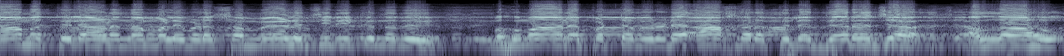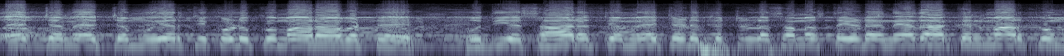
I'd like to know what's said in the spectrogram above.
നാമത്തിലാണ് നമ്മൾ ഇവിടെ സമ്മേളിച്ചിരിക്കുന്നത്. ബഹുമാനപ്പെട്ടവരുടെ ആഹ്റത്തിലെ ദരജ അള്ളാഹു ഏറ്റമേറ്റം ഉയർത്തി കൊടുക്കുമാറാവട്ടെ പുതിയ സാരഥ്യം ഏറ്റെടുത്തിട്ടുള്ള സമസ്തയുടെ നേതാക്കന്മാർക്കും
